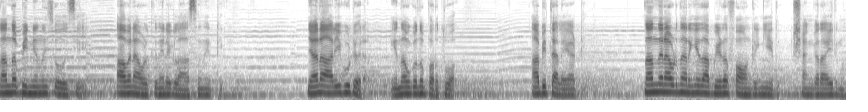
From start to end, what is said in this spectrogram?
നന്ദൻ പിന്നെയൊന്നും ചോദിച്ചില്ല. അവൻ അവൾക്ക് നേരെ ഗ്ലാസ് നീട്ടി. ഞാൻ ആലി കൂട്ടി വരാം. ഇന്ന് നമുക്കൊന്ന് പുറത്തു പോവാം. അബി തലയാട്ടി. നന്ദൻ അവിടുന്ന് ഇറങ്ങിയത് അബിയുടെ ഫോൺ റിങ് ചെയ്തു. ശങ്കറായിരുന്നു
